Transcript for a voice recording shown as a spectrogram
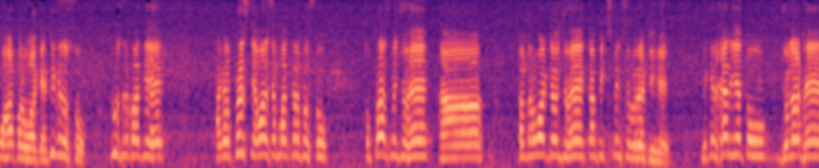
वहाँ पर हुआ है, ठीक है दोस्तों? दूसरी बात ये है, अगर प्रेस के हवाले से बात करें दोस्तों तो प्रेस में जो है थंडरवाइट जो है, काफ़ी एक्सपेंसिव वैरायटी है। लेकिन खैर ये तो जो लाट है,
